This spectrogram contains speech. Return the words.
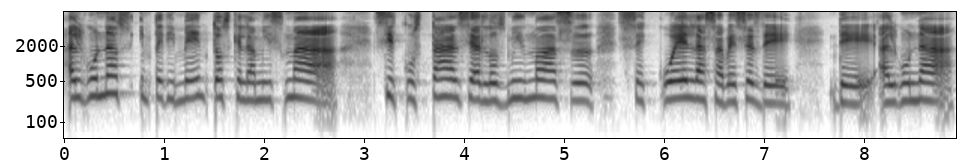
algunos impedimentos que la misma circunstancia, las mismas eh, secuelas a veces de, de alguna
